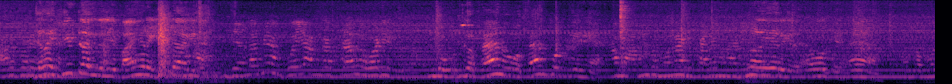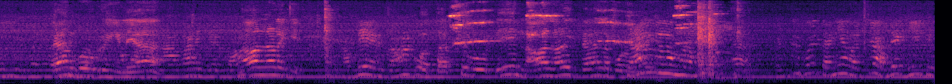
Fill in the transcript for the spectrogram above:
அரைக்கிற இதெல்லாம் ஹீட் ஆகுது இல்லையா? பயங்கர ஹீட் ஆகுது. இது எல்லாமே போய் அங்கே ஃபேனில் ஓடிட்டு இருக்கோம் இந்த உங்க ஃபேன் ஓ ஃபேன் போட்டுருவீங்க. ஆமாம் அங்கே முன்னாடி கடை முன்னாடி இருக்குது. ஓகே. அங்கே போய் ஃபேன் போட்டுருவீங்க இல்லையா? நாலு நாளைக்கு அப்படியே இருக்கும். ஓ தட்டு ஓட்டி நாலு நாளைக்கு ஃபேன்ல போட்டுருவீங்க ஃபேன்லாம் மேடம் எடுத்து போய் தனியாக வச்சு அப்படியே ஹீட்டு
